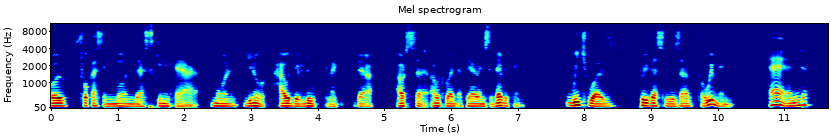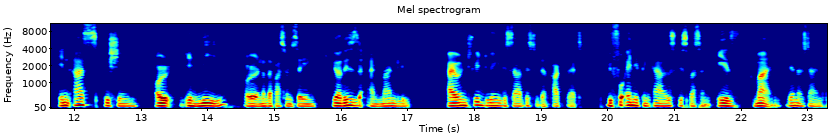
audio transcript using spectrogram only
or focusing more on their skincare, more, you know, how they look, like their outside, outward appearance and everything, which was previously reserved for women. And in us pushing, or in me, or another person saying, yo, this is unmanly, aren't we doing disservice to the fact that before anything else, this person is man? Do you understand?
